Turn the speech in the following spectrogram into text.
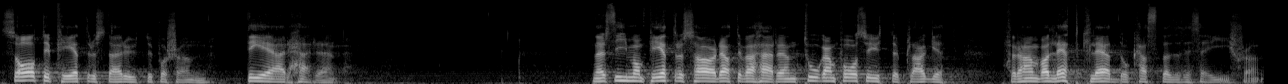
sa till Petrus där ute på sjön, det är Herren. När Simon Petrus hörde att det var Herren tog han på sig ytterplagget, för han var lätt klädd och kastade sig i sjön.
